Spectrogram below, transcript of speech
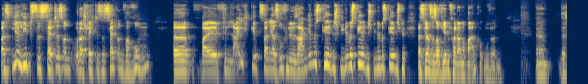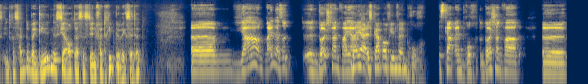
was ihr liebstes Set ist und, oder schlechtestes Set und warum. Äh, weil vielleicht gibt es dann ja so viele, die sagen, ihr müsst Gilden spielen, ihr müsst Gilden spielen, ihr müsst Gilden spielen, dass wir uns das auf jeden Fall dann nochmal angucken würden. Ähm, das Interessante bei Gilden ist ja auch, dass es den Vertrieb gewechselt hat. Ähm, ja und nein, also in Deutschland war ja. Naja, es gab auf jeden Fall einen Bruch. Es gab einen Bruch. In Deutschland war äh,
